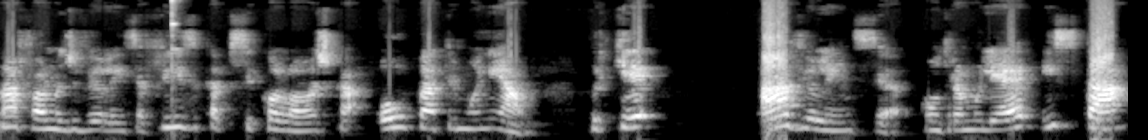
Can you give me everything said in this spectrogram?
na forma de violência física, psicológica ou patrimonial, porque a violência contra a mulher está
